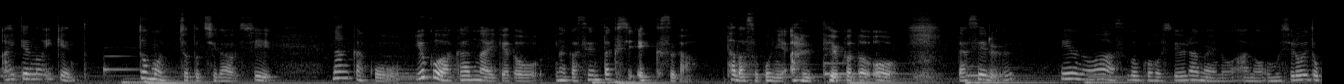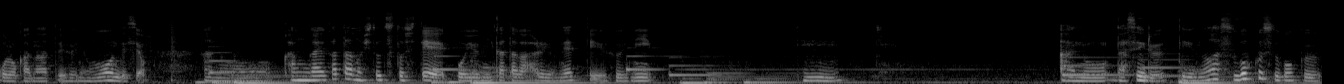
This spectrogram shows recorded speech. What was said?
相手の意見ともちょっと違うしなんかこうよくわかんないけどなんか選択肢 X がただそこにあるっていうことを出せるっていうのはすごく星占いのあの面白いところかなというふうに思うんですよ。あの考え方の一つとしてこういう見方があるよねっていうふうに、うん、あの出せるっていうのはすごくすごく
